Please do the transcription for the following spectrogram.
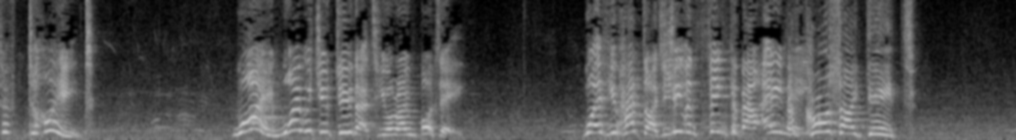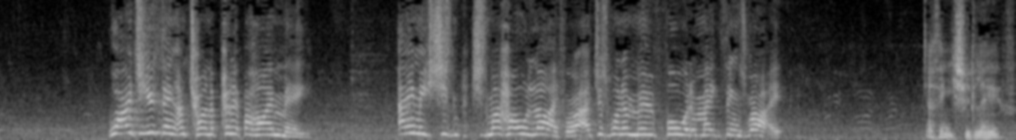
could have died. Why? Why would you do that to your own body? What if you had died? Did you even think about Amy? Of course I did! Why do you think I'm trying to put it behind me? Amy, she's, she's my whole life, all right? I just want to move forward and make things right. I think you should leave.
